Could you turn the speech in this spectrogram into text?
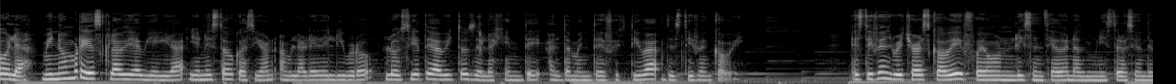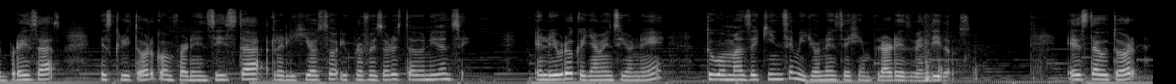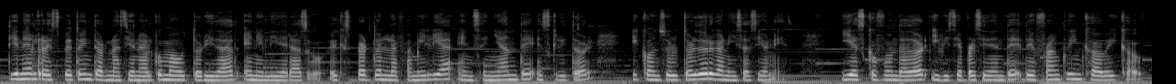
Hola, mi nombre es Claudia Vieira y en esta ocasión hablaré del libro Los siete hábitos de la gente altamente efectiva de Stephen Covey. Stephen Richards Covey fue un licenciado en Administración de Empresas, escritor, conferencista, religioso y profesor estadounidense. El libro que ya mencioné tuvo más de 15 millones de ejemplares vendidos. Este autor tiene el respeto internacional como autoridad en el liderazgo, experto en la familia, enseñante, escritor y consultor de organizaciones, y es cofundador y vicepresidente de Franklin Covey Co.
